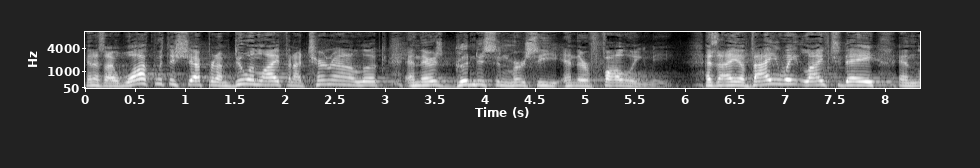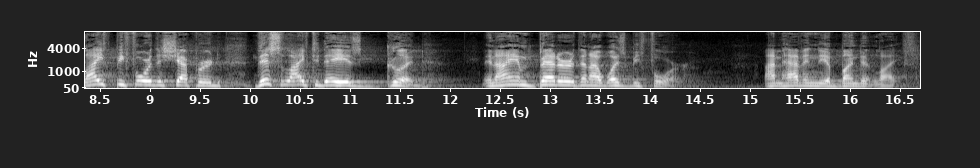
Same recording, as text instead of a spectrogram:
And as I walk with the shepherd, I'm doing life and I turn around and look, and there's goodness and mercy, and they're following me. As I evaluate life today and life before the shepherd, this life today is good. And I am better than I was before. I'm having the abundant life.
